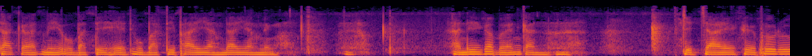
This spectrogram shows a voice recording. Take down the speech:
ถ้าเกิดมีอุบัติเหตุ อุบัติภัยอย่างใดอย่างหนึ่ง อันนี้ก็เหมือนกัน จิตใจคือผู้รู้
